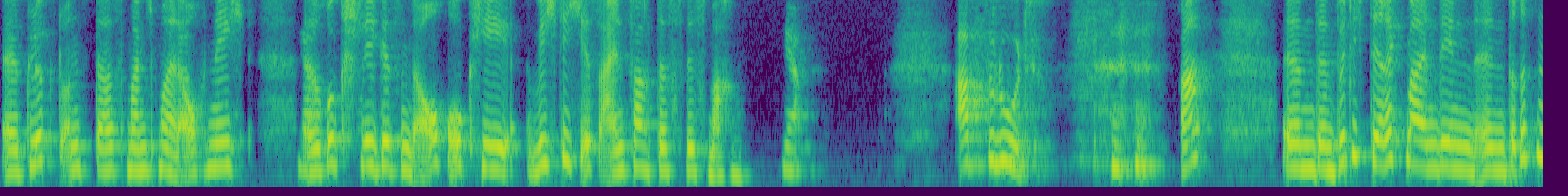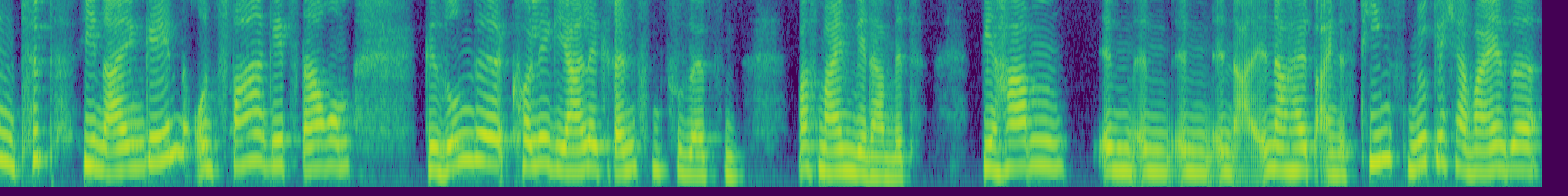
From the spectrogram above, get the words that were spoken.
äh, glückt uns das, manchmal auch nicht. Ja. Äh, Rückschläge sind auch okay. Wichtig ist einfach, dass wir es machen. Ja, absolut. ja? Ähm, dann würde ich direkt mal in den, in den dritten Tipp hineingehen. Und zwar geht es darum, gesunde kollegiale Grenzen zu setzen. Was meinen wir damit? Wir haben im, im, im, in, innerhalb eines Teams möglicherweise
